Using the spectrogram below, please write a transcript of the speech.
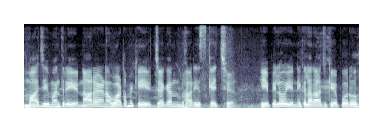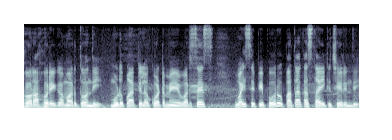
మాజీ మంత్రి నారాయణ ఓటమికి జగన్ భారీ స్కెచ్. ఏపీలో ఎన్నికల రాజకీయ పోరు హోరాహోరీగా మారుతోంది. మూడు పార్టీల కూటమి వర్సెస్ వైసీపీ పోరు పతాక స్థాయికి చేరింది.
